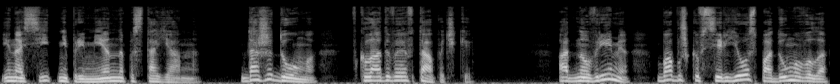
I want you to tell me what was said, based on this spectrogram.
и носить непременно постоянно. Даже дома, вкладывая в тапочки. Одно время бабушка всерьез подумывала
